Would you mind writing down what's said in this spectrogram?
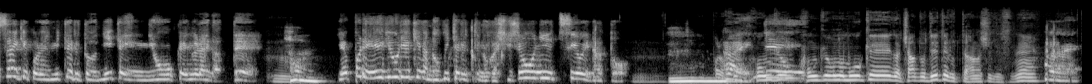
債金これ見てると2.4億円ぐらいになって、うん、やっぱり営業利益が伸びてるっていうのが非常に強いなと。うん、はい。本業、本業の儲けがちゃんと出てるって話ですね。はい。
